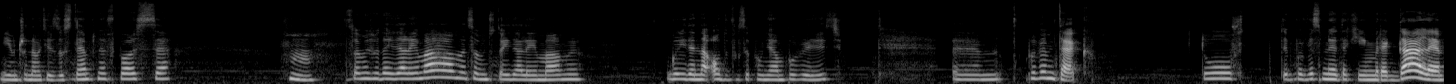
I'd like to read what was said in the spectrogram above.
Nie wiem, czy nawet jest dostępny w Polsce. Hmm, co my tutaj dalej mamy? Co my tutaj dalej mamy? Go idę na odwyk, zapomniałam powiedzieć. Ym, powiem tak. Tu w tym powiedzmy takim regale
